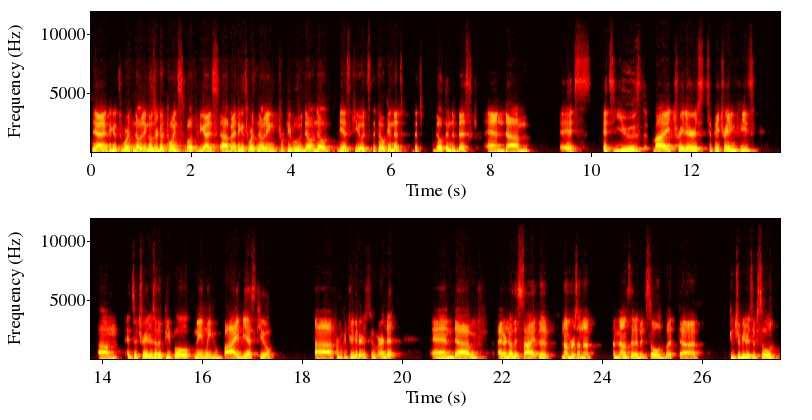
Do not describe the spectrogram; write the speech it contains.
Yeah, I think it's worth noting. Those are good points, both of you guys. Uh, but I think it's worth noting for people who don't know BSQ, it's the token that's that's built into Bisq, and um, it's it's used by traders to pay trading fees. Um, and so traders are the people mainly who buy BSQ uh, from contributors who've earned it. And uh, we've I don't know the size, the numbers on the amounts that have been sold, but uh, contributors have sold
